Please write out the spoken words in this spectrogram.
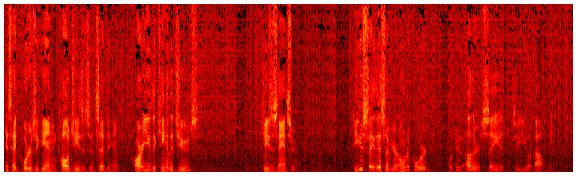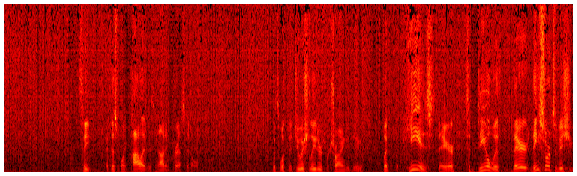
his headquarters again and called Jesus and said to him, Are you the king of the Jews? Jesus answered, Do you say this of your own accord, or did others say it to you about me? See, at this point, Pilate is not impressed at all with what the Jewish leaders were trying to do. But, but he is there to deal with their these sorts of issues,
